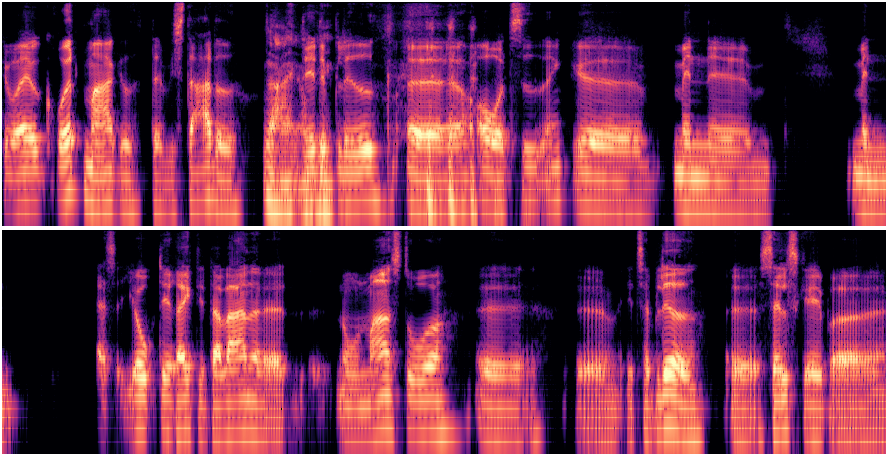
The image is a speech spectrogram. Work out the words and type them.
det var jo ikke rødt marked, da vi startede. Nej, okay. Det er det blevet øh, over tid. Ikke? Øh, men, øh, men altså, jo, det er rigtigt. Der var øh, nogle meget store øh, øh, etablerede øh, selskaber øh,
